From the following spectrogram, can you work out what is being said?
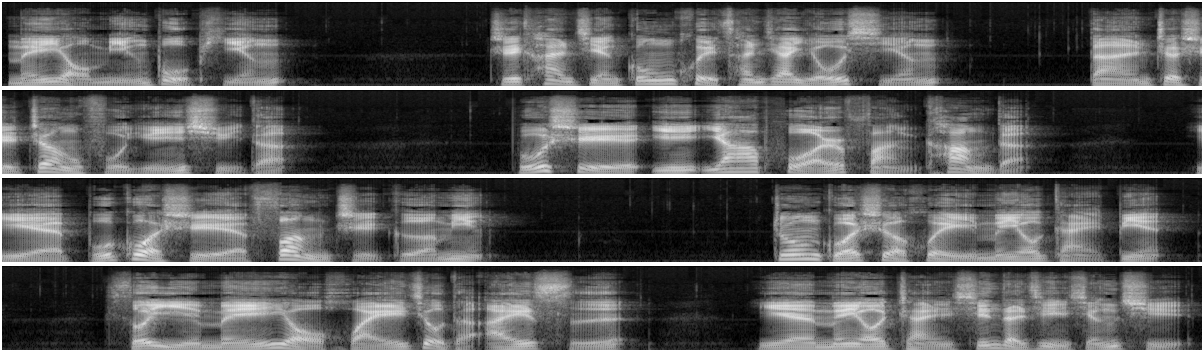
没有鸣不平，只看见工会参加游行，但这是政府允许的，不是因压迫而反抗的，也不过是奉旨革命。中国社会没有改变。所以没有怀旧的哀词，也没有崭新的进行曲。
